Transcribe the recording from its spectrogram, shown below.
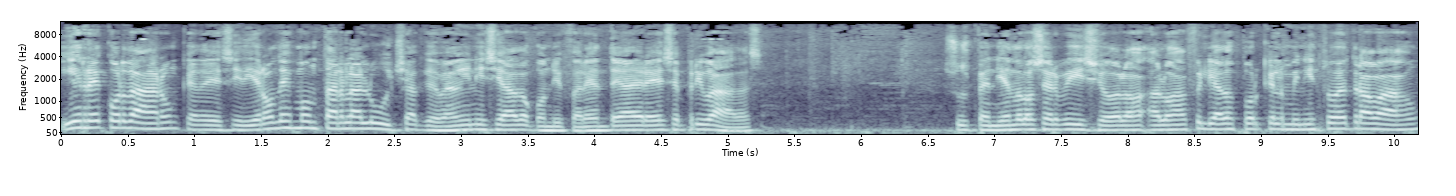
y recordaron que decidieron desmontar la lucha que habían iniciado con diferentes ARS privadas, suspendiendo los servicios a los, a los afiliados porque el ministro de Trabajo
